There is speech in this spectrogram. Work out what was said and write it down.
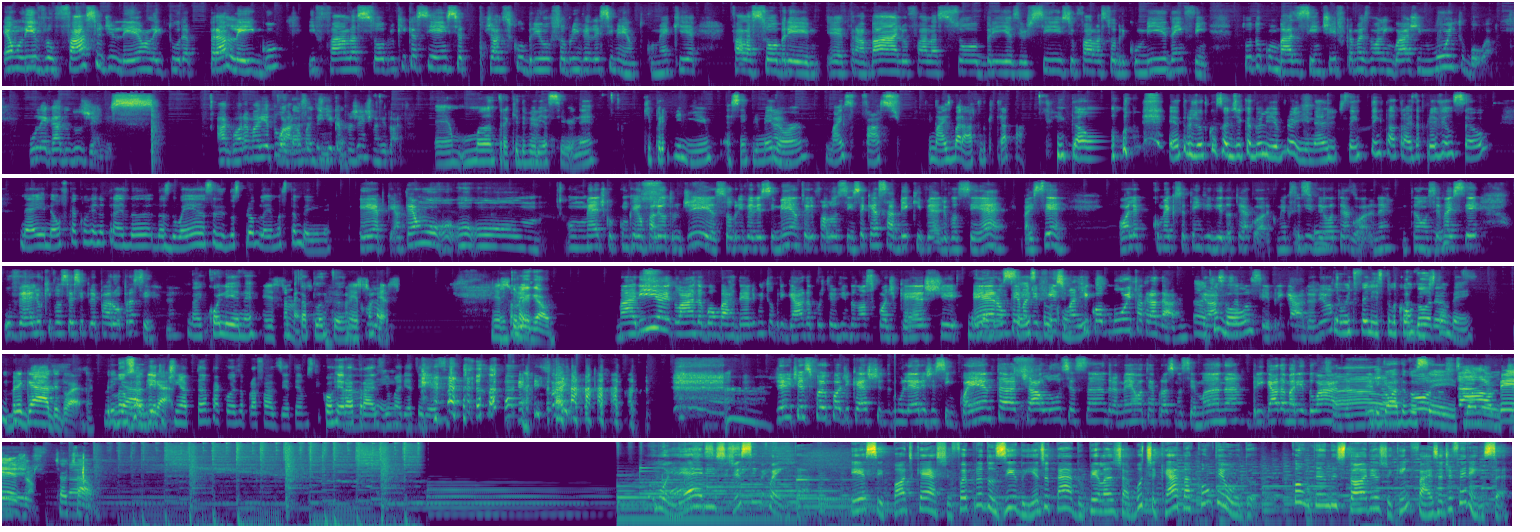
É um livro fácil de ler, é uma leitura para leigo e fala sobre o que, que a ciência já descobriu sobre o envelhecimento, como é que fala sobre eh, trabalho, fala sobre exercício, fala sobre comida, enfim, tudo com base científica, mas numa linguagem muito boa. O legado dos genes. Agora, Maria Eduarda, você tem dica. dica para gente, Maria Eduarda? É um mantra que deveria ser, né? Que prevenir é sempre melhor, mais fácil e mais barato do que tratar. Então, entra junto com a sua dica do livro aí, né? A gente sempre tem que estar atrás da prevenção, né? E não ficar correndo atrás da- das doenças e dos problemas também, né? É, porque até um, um, um, um médico com quem eu falei outro dia sobre envelhecimento, ele falou assim: você quer saber que velho você é, vai ser? Olha como é que você tem vivido até agora, como é que você Isso viveu aí. até agora, né? Então você Uhum. vai ser o velho que você se preparou para ser, né? Vai colher, né? Isso O que está mesmo. plantando. Isso mesmo. Isso Muito mesmo. legal. Maria Eduarda Bombardelli, muito obrigada por ter vindo ao nosso podcast. Obrigada Era um tema difícil, mas ficou muito agradável. Ah, que Graças a você. Obrigada, viu? Fiquei muito feliz pelo convite Adoramos. também. Obrigada, Eduarda. Obrigada. não sabia obrigada. que tinha tanta coisa para fazer. Temos que correr Ah, atrás, tem. viu, Maria Tereza? É isso aí. Gente, esse foi o podcast Mulheres de 50. Tchau, Lúcia, Sandra, Mel. Até a próxima semana. Obrigada, Maria Eduarda. Tchau. Beijão Obrigada a todos. vocês. Boa Tchau, noite. beijo. Tchau, Tchau. tchau. Mulheres de 50. Esse podcast foi produzido e editado pela Jabuticaba Conteúdo, contando histórias de quem faz a diferença.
